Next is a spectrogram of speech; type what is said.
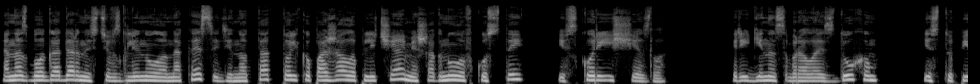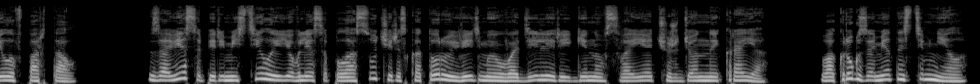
она с благодарностью взглянула на Кэссиди, но та только пожала плечами, шагнула в кусты и вскоре исчезла. Регина собралась с духом и ступила в портал. Завеса переместила ее в лесополосу, через которую ведьмы уводили Регину в свои отчужденные края. Вокруг заметно стемнело.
